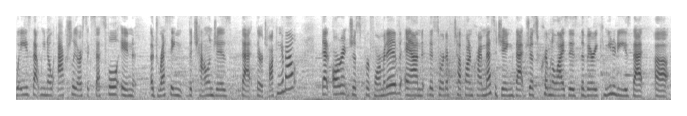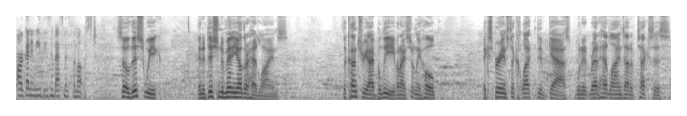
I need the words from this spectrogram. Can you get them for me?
ways that we know actually are successful in addressing the challenges that they're talking about that aren't just performative and this sort of tough on crime messaging that just criminalizes the very communities that uh, are going to need these investments the most. So this week, in addition to many other headlines, the country, I believe, and I certainly hope, experienced a collective gasp when it read headlines out of Texas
